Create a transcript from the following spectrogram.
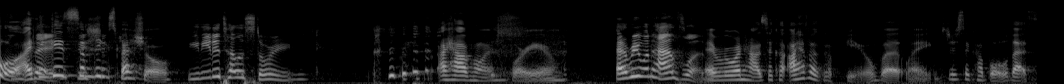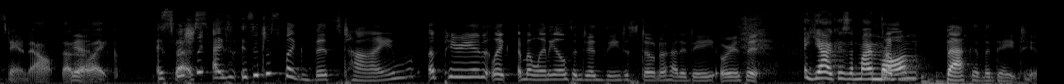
cool. I think it's something should- special. You need to tell a story. I have one for you. Everyone has one. Everyone has a. cou- I have a few, but like just a couple that stand out that Yeah. are like. Especially. I, is it just like this time a period? Like millennials and Gen Z just don't know how to date, or is it Yeah, because my mom back in the day too?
